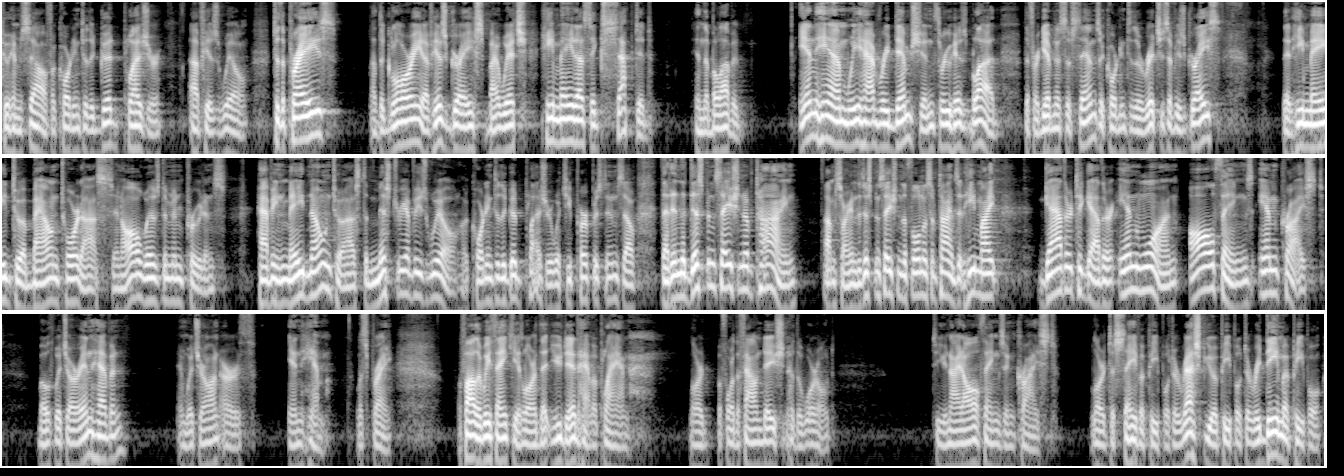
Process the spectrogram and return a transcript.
to Himself, according to the good pleasure of His will, to the praise of the glory of His grace by which He made us accepted in the beloved. In Him we have redemption through His blood, the forgiveness of sins according to the riches of His grace that he made to abound toward us in all wisdom and prudence, having made known to us the mystery of his will, according to the good pleasure which he purposed in himself, that in the dispensation of time, I'm sorry, in the dispensation of the fullness of times, that he might gather together in one all things in Christ, both which are in heaven and which are on earth in him. Let's pray. Well, Father, we thank you, Lord, that you did have a plan, Lord, before the foundation of the world to unite all things in Christ. Lord, to save a people, to rescue a people, to redeem a people.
